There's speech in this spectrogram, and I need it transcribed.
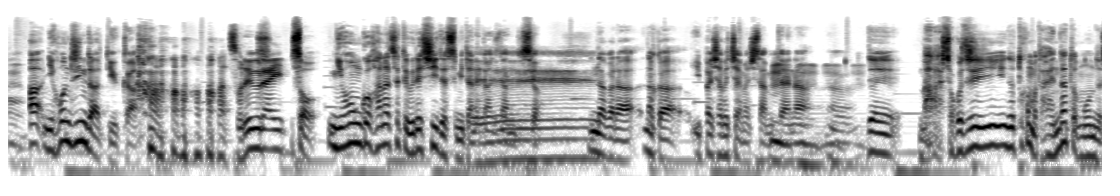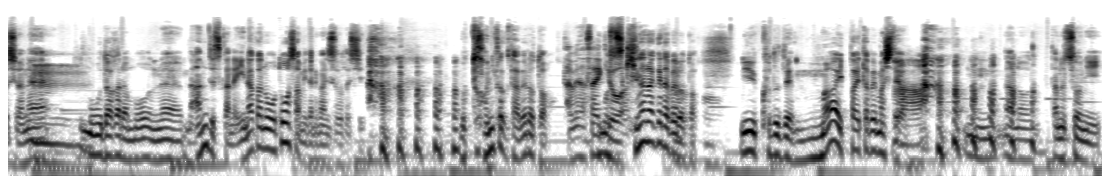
うん。あ、日本人だっていうか、それぐらい？そう、日本語話せて嬉しいですみたいな感じなんですよ。だから、なんか、いっぱい喋っちゃいましたみたいな。で、まあ、食事のとこも大変だと思うんですよね。うんもう、だからもうね、何ですかね、田舎のお父さんみたいな感じです、私。もうとにかく食べろと。食べなさい、今日は。好きなだけ食べろとうん。いうことで、まあ、いっぱい食べましたよ。あの、楽しそうに。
